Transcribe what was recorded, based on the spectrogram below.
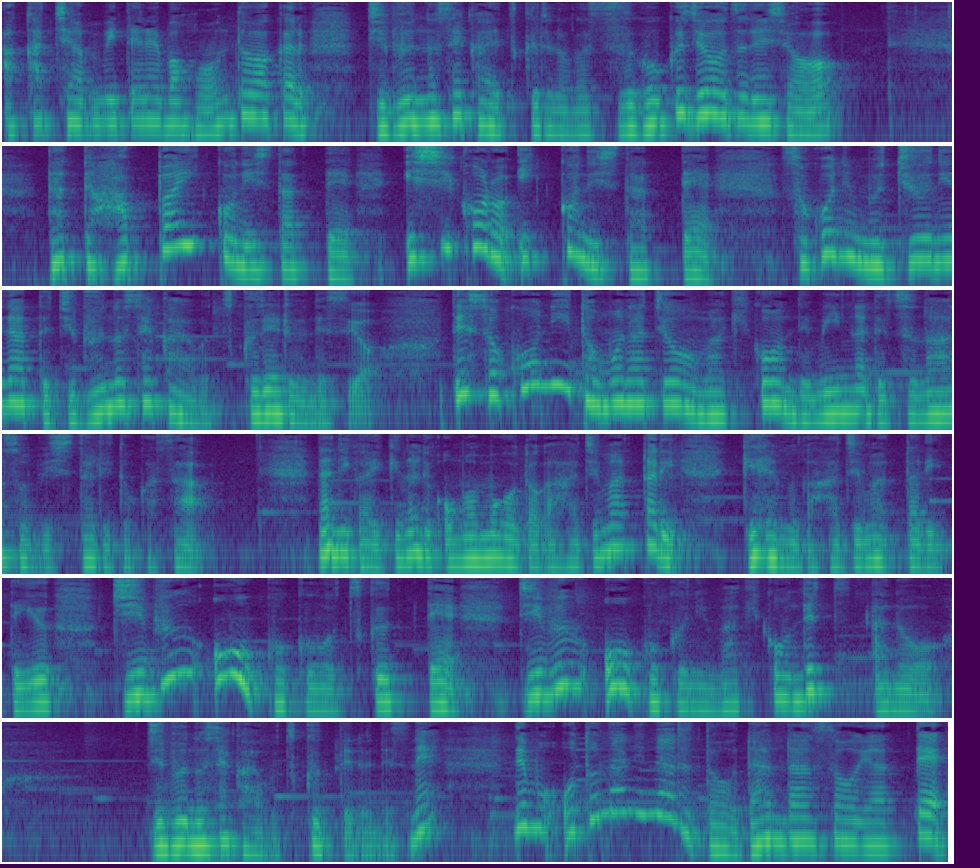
赤ちゃん見てれば本当わかる。自分の世界作るのがすごく上手でしょ？だって葉っぱ1個にしたって石ころ1個にしたってそこに夢中になって自分の世界を作れるんですよ。でそこに友達を巻き込んでみんなで砂遊びしたりとかさ何かいきなりおままごとが始まったりゲームが始まったりっていう自分王国を作って自分王国に巻き込んであの自分の世界を作ってるんですね。でも大人になるとだんだんそうやって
